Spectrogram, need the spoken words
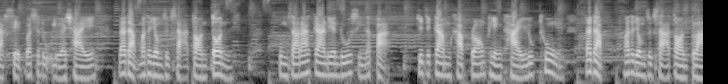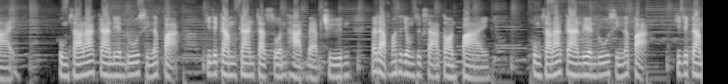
จากเศษวัสดุเหลือใช้ ระดับมัธยมศึกษาตอนต้น กลุ่มสาระการเรียนรู้ศิลปะ กิจกรรมขับร้องเพลงไทยลูกทุ่ง ระดับมัธยมศึกษาตอนปลาย ลุ่มสาระการเรียนรู้ศิลปะ กิจกรรมการจัดสวนถาดแบบชื้น ระดับมัธยมศึกษาตอนปลาย กลุ่มสาระการเรียนรู้ศิลปะ กิจกรรม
